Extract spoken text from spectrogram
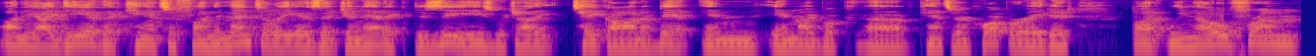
on the idea that cancer fundamentally is a genetic disease, which I take on a bit in in my book uh, Cancer Incorporated. But we know from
